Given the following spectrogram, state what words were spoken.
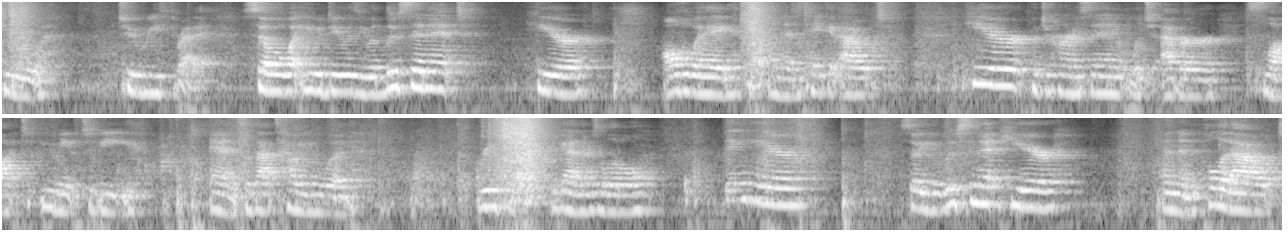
to, to rethread it. So what you would do is you would loosen it here all the way and then take it out here, put your harness in whichever slot you need it to be. And so that's how you would rethread. Again, there's a little thing here. So you loosen it here and then pull it out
